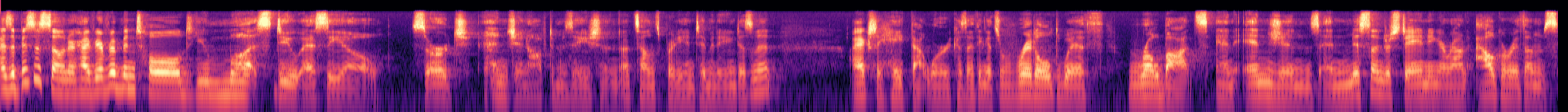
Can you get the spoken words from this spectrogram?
As a business owner, have you ever been told you must do SEO? Search engine optimization. That sounds pretty intimidating, doesn't it? I actually hate that word because I think it's riddled with robots and engines and misunderstanding around algorithms.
